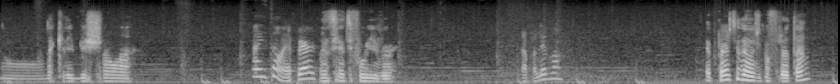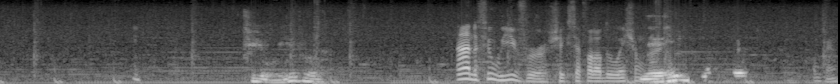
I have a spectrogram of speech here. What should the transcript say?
no naquele bichão lá. Ah, então, é perto. Ancient Weaver. Dá pra levar. É perto de onde que o Fran tá? fio vivo? Ah, do Phil Weaver. Achei que você ia falar do Ancient Nem. Compensa.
